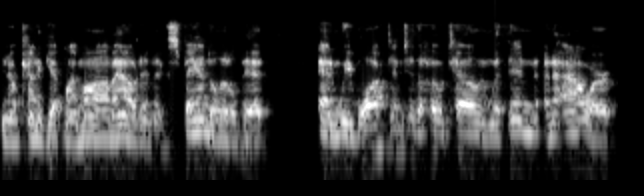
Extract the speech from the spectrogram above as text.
you know, kind of get my mom out and expand a little bit. And we walked into the hotel, and within an hour,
